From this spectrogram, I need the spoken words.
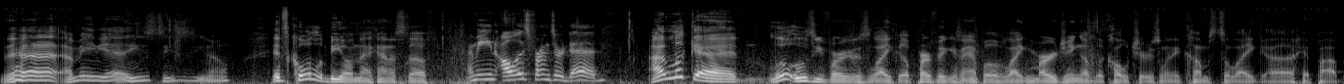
Yeah, I mean, yeah, he's he's you know, it's cool to be on that kind of stuff. I mean, all his friends are dead. I look at Lil Uzi Vert as like a perfect example of like merging of the cultures when it comes to like uh, hip hop.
